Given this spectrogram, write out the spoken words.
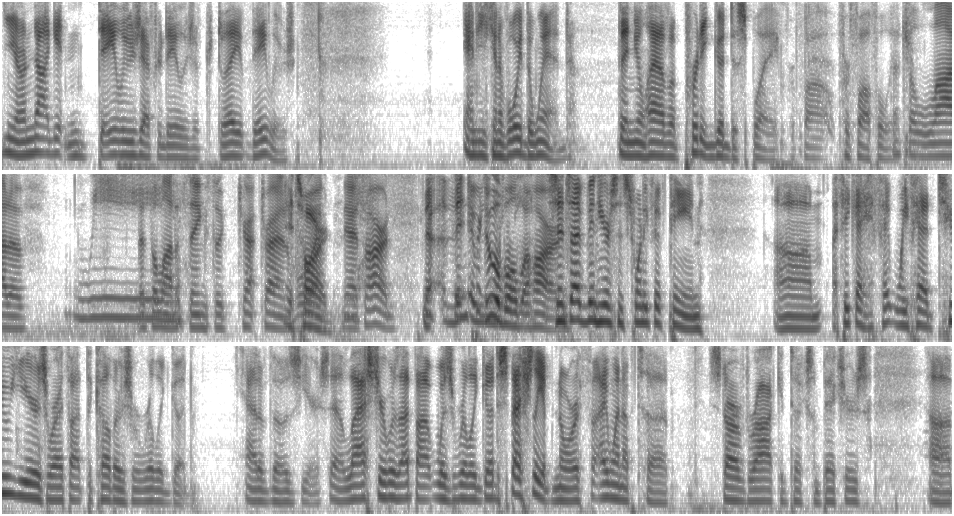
you know not getting deluge after deluge after deluge, and you can avoid the wind, then you'll have a pretty good display for fall for fall foliage. That's a lot of We. that's a lot of things to try, try and It's avoid. hard. Yeah, it's hard. Now, been the- pretty Doable, but hard. since I've been here since 2015, um, I think I have, we've had two years where I thought the colors were really good. Out of those years, uh, last year was I thought was really good, especially up north. I went up to Starved Rock and took some pictures. Uh,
